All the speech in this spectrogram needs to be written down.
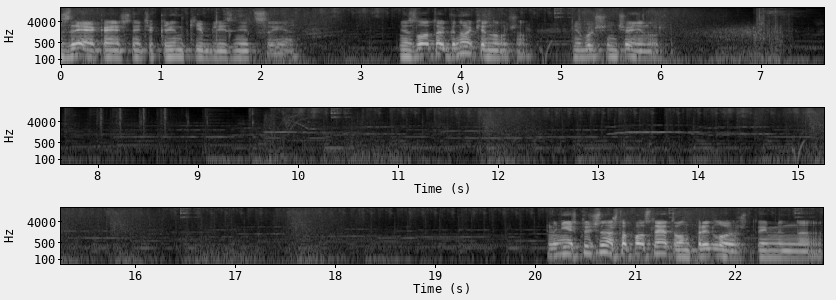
Зря я, конечно, эти клинки-близнецы. Мне золотой гноки нужен. Мне больше ничего не нужно. Ну, не исключено, что после этого он предложит именно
